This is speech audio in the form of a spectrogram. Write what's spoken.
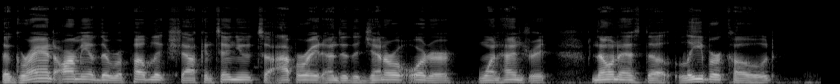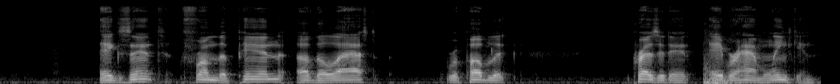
The Grand Army of the Republic shall continue to operate under the General Order 100, known as the Lieber Code, exempt from the pen of the last Republic President Abraham Lincoln.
